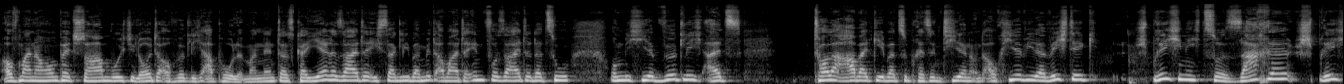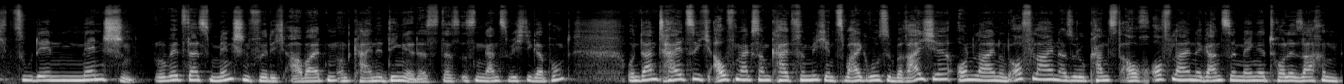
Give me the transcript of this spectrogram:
auf meiner Homepage zu haben, wo ich die Leute auch wirklich abhole. Man nennt das Karriereseite, ich sage lieber Mitarbeiterinfoseite dazu, um mich hier wirklich als toller Arbeitgeber zu präsentieren. Und auch hier wieder wichtig, Sprich nicht zur Sache, sprich zu den Menschen. Du willst, dass Menschen für dich arbeiten und keine Dinge. Das, das ist ein ganz wichtiger Punkt. Und dann teilt sich Aufmerksamkeit für mich in zwei große Bereiche, online und offline. Also du kannst auch offline eine ganze Menge tolle Sachen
